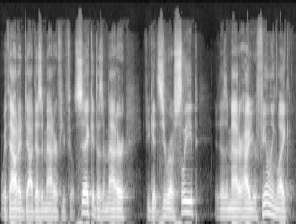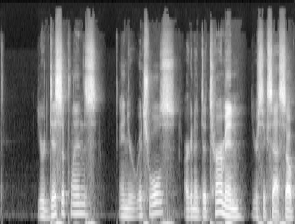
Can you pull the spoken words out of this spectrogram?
without a doubt. Doesn't matter if you feel sick. It doesn't matter if you get zero sleep it doesn't matter how you're feeling. Like your disciplines and your rituals are going to determine your success. So,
